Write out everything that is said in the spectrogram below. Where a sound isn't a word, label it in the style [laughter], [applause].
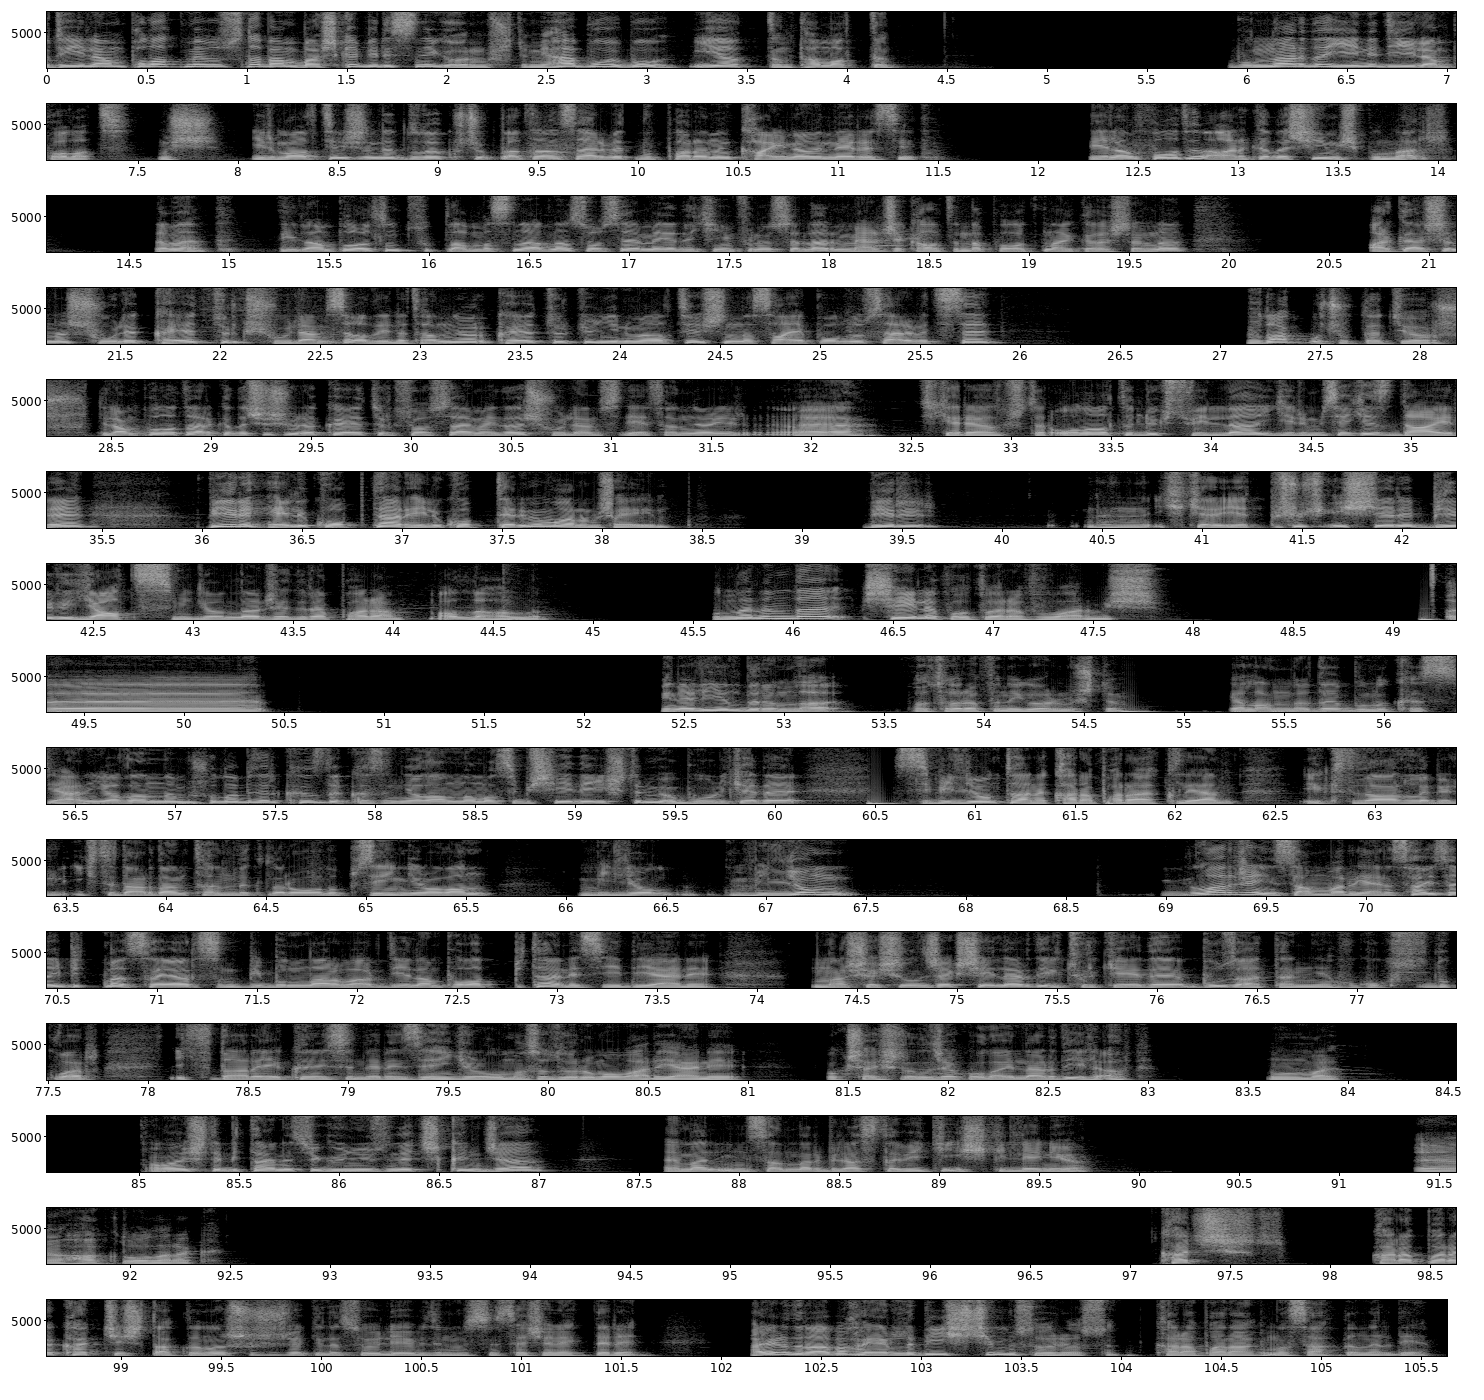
Bu Dilan Polat mevzusunda ben başka birisini görmüştüm. Ya bu bu. İyi attın tam attın. Bunlar da yeni Dilan Polat'mış. 26 yaşında dudak uçuklatan servet bu paranın kaynağı neresi? Dilan Polat'ın arkadaşıymış bunlar. Değil mi? Dilan Polat'ın tutuklanmasının ardından sosyal medyadaki influencerlar mercek altında Polat'ın arkadaşlarına arkadaşlarına Şule Kaya Türk Şulemsi adıyla tanınıyor. Kaya Türk'ün 26 yaşında sahip olduğu servet ise dudak uçuklatıyor. Dilan Polat arkadaşı Şule Kaya Türk sosyal medyada Şulemsi diye tanınıyor. Eee iki kere yazmışlar. 16 lüks villa, 28 daire, bir helikopter. Helikopteri mi varmış ayım? Bir iki kere 73 iş yeri, bir yat, milyonlarca lira para. Allah Allah. Bunların da şeyle fotoğrafı varmış. Eee Binali Yıldırım'la fotoğrafını görmüştüm. Yalanladı bunu kız. Yani yalanlamış olabilir kız da kızın yalanlaması bir şey değiştirmiyor. Bu ülkede zibilyon tane kara para aklayan, iktidarla bir iktidardan tanıdıkları olup zengin olan milyon milyonlarca insan var. Yani say say bitmez sayarsın. Bir bunlar var. Dilan Polat bir tanesiydi. Yani bunlar şaşılacak şeyler değil. Türkiye'de bu zaten ya hukuksuzluk var. İktidara yakın isimlerin zengin olması durumu var. Yani çok şaşırılacak olaylar değil abi. Normal. Ama işte bir tanesi gün yüzüne çıkınca hemen insanlar biraz tabii ki işkilleniyor. Ee, haklı olarak. Kaç kara para kaç çeşit aklanır şu şu şekilde söyleyebilir misin seçenekleri? Hayırdır abi hayırlı bir iş için mi soruyorsun? Kara para nasıl aklanır diye.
